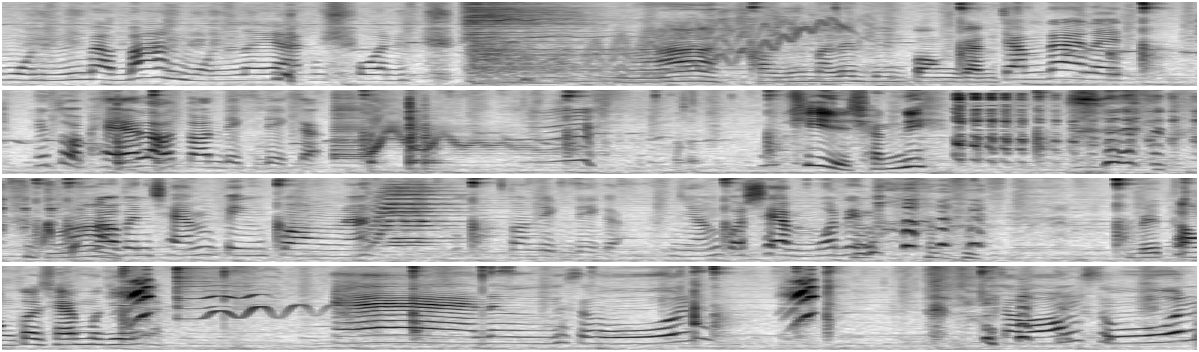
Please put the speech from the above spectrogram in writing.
หมุนแบบบ้านหมุนเลยอะทุกคนอ่าคราวนี้มาเล่นปิงปองกันจำได้เลยที่ตัวแพ้เราตอนเด็กๆอะ ขี้ฉันนี่อ่าเราเป็นแชมป์ปิงปองนะ ตอนเด็กๆอะยังกว่าแชมป์หมดเลยเบตองก็แชมป์เมื่อกี้แอหนึ่งศูนย์สองศูนย์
